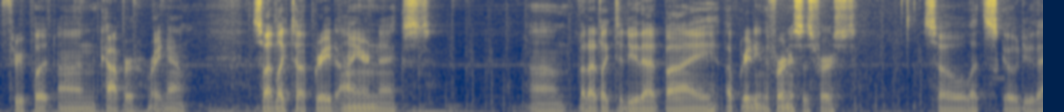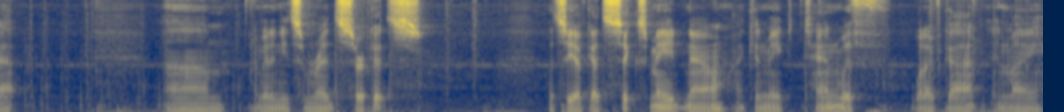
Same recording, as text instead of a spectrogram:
throughput on copper right now. So I'd like to upgrade iron next. Um, but I'd like to do that by upgrading the furnaces first. So let's go do that. Um, I'm going to need some red circuits. let's see, I've got six made now. I can make 10 with what I've got in my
